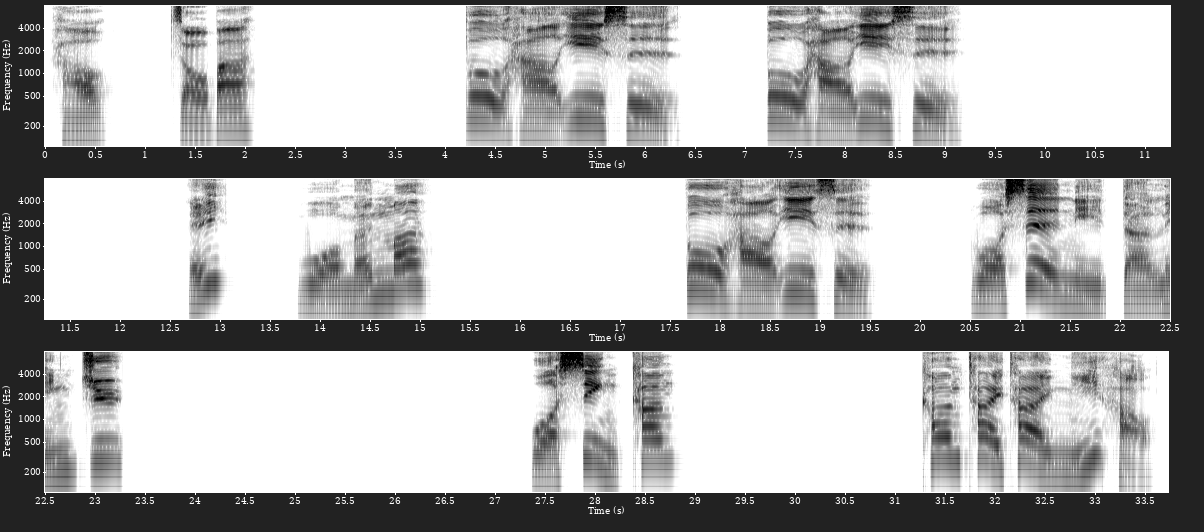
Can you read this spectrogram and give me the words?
好，走吧。不好意思，不好意思。诶，我们吗？不好意思，我是你的邻居，我姓康。康太太你好，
